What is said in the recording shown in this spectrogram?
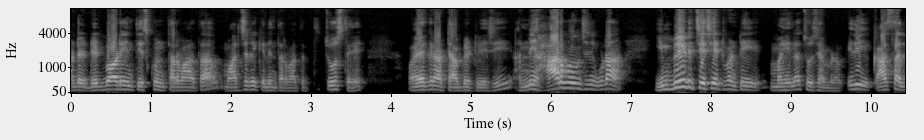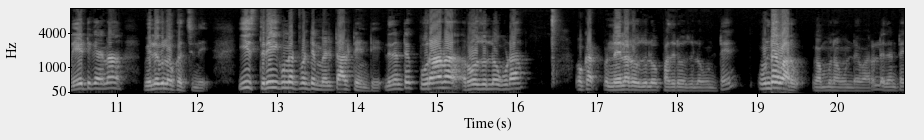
అంటే డెడ్ బాడీని తీసుకున్న తర్వాత మార్చరీకి వెళ్ళిన తర్వాత చూస్తే వయగ్రా టాబ్లెట్ వేసి అన్ని హార్మోన్స్ని కూడా ఇంప్లీట్ చేసేటువంటి మహిళ చూసాం మేడం. ఇది కాస్త లేటుగా అయినా వెలుగులోకి వచ్చింది. ఈ స్త్రీకి ఉన్నటువంటి మెంటాలిటీ ఏంటి? లేదంటే పురాణ రోజుల్లో కూడా ఒక నెల రోజులు పది రోజులు ఉంటే ఉండేవారు గమ్మున ఉండేవారు లేదంటే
